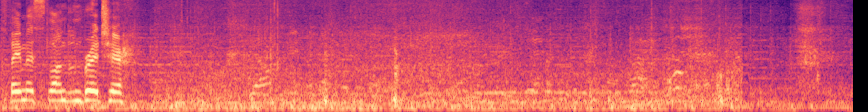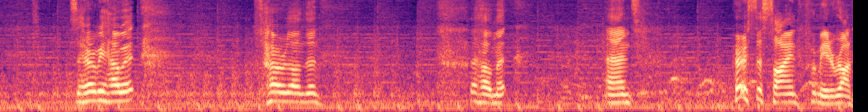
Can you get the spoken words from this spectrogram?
Famous London Bridge here. So here we have it, Tower London, the helmet, and here's the sign for me to run.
